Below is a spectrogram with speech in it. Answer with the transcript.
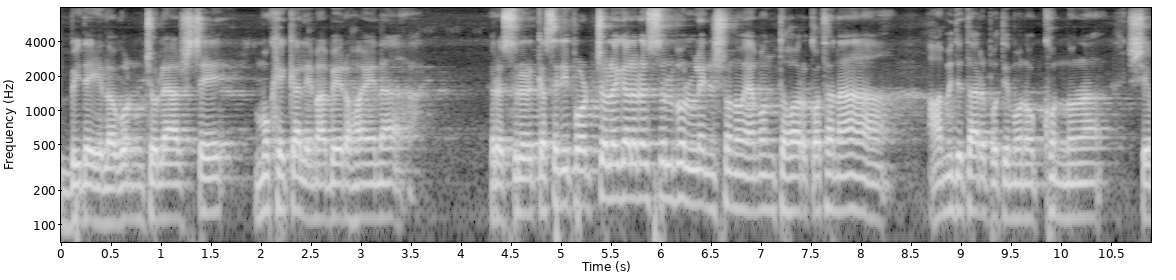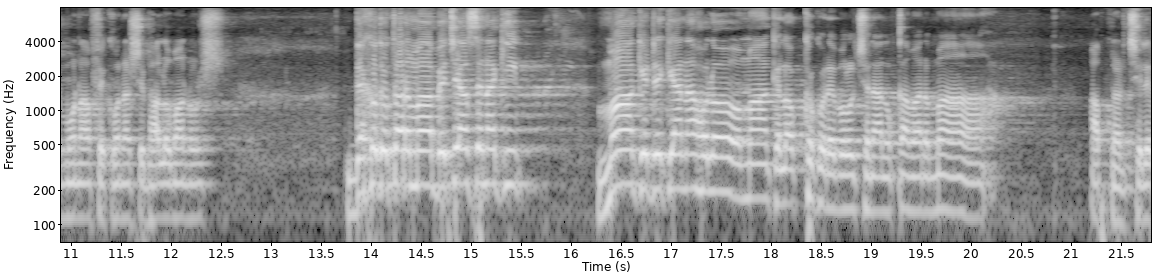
বিদায় লগন চলে আসছে, মুখে কালেমা বের হয় না। রসুলের কাছে রিপোর্ট চলে গেল, রসুল বললেন, শোনো, এমন তো হওয়ার কথা না। আমি তো তার প্রতি মনক্ষুণ্ণ না। সে মোনাফেকো না, সে ভালো মানুষ। দেখো তো তার মা বেঁচে আছে নাকি? মা কেটে কেনা হলো। মাকে লক্ষ্য করে বলছেন আলকামার মা, আপনার ছেলে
